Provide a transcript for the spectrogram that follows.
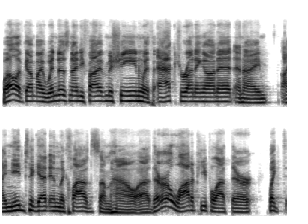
well, I've got my Windows 95 machine with Act running on it, and I I need to get in the cloud somehow. Uh, there are a lot of people out there, like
